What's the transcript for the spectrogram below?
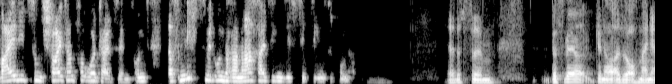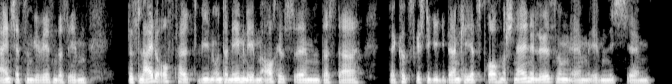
weil die zum Scheitern verurteilt sind und das nichts mit unserer nachhaltigen Disziplin zu tun hat. Ja, das, ähm, das wäre genau also auch meine Einschätzung gewesen, dass eben das leider oft halt wie ein Unternehmen eben auch ist, ähm, dass da der kurzfristige Gedanke, jetzt brauchen wir schnell eine Lösung, ähm, eben nicht ähm,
